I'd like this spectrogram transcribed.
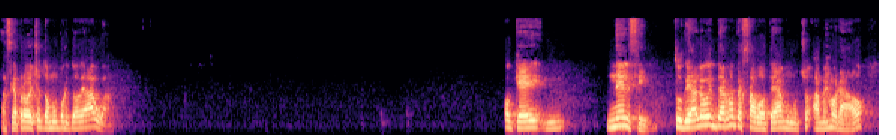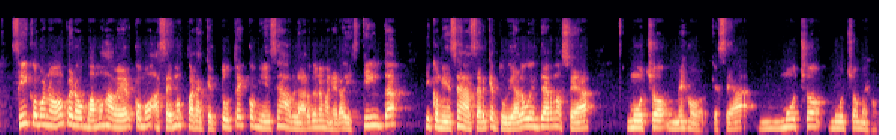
Así aprovecho y tomo un poquito de agua. Ok, Nelsi, tu diálogo interno te sabotea mucho, ha mejorado. Sí, cómo no, pero vamos a ver cómo hacemos para que tú te comiences a hablar de una manera distinta y comiences a hacer que tu diálogo interno sea mucho mejor, que sea mucho, mucho mejor.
